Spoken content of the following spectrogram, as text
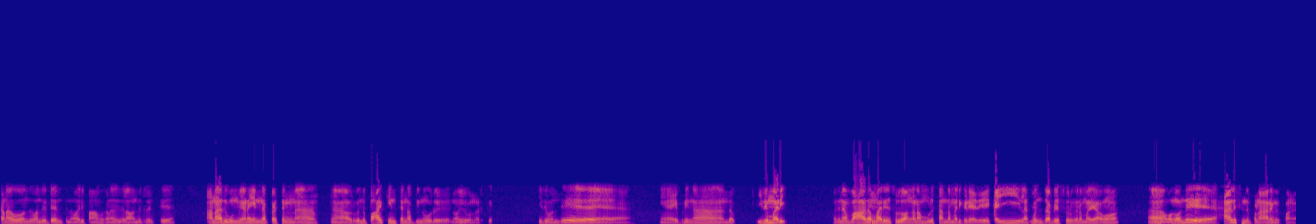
கனவு வந்து வந்துகிட்டே இருந்துச்சு. இந்த மாதிரி பாம்பு கனவு இதெல்லாம் வந்துட்டு இருந்துச்சு. ஆனா அது உண்மையான என்ன பிரச்சனைனா அவருக்கு வந்து பார்க்கின்சன் அப்படின்னு ஒரு நோய் ஒண்ணு இருக்கு. இது வந்து எப்படின்னா இந்த இது மாதிரி அதுனா வாதம் மாதிரின்னு சொல்லுவாங்க ஆனா முழுசா அந்த மாதிரி கிடையாது. கையெல்லாம் கொஞ்சம் அப்படியே சுருங்குற மாதிரி ஆகும். அவங்க வந்து ஹாலுசினேட் பண்ண ஆரம்பிப்பாங்க.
